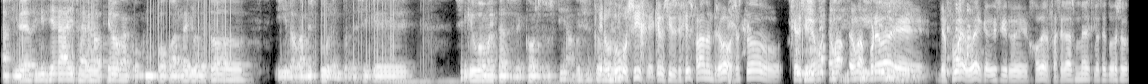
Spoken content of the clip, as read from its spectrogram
as ideas iniciais, a grabación, a, un pouco arreglo de todo, e logo a mestura, entonces sí que sí que hubo moitas cousas, hostia, pois pues isto... Pero o dúo sigue, quero dicir, seguís falando entre vos, isto, quero dicir, é unha, é unha prueba de, de fuego, eh? quero dicir, de, joder, facer as mezclas e todo eso,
